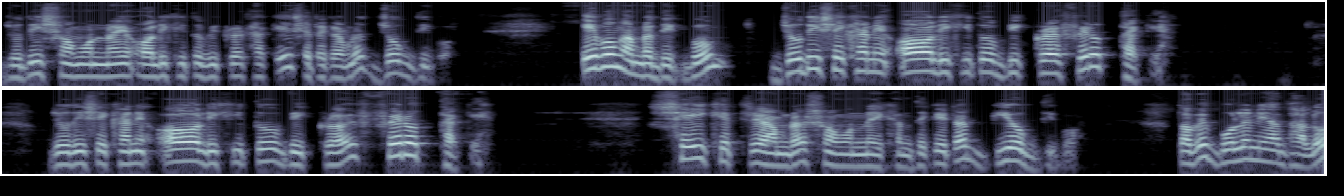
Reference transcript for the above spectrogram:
যদি সমন্বয়ে অলিখিত বিক্রয় থাকে, সেটাকে আমরা যোগ দিব। এবং আমরা দেখব, যদি সেখানে অলিখিত বিক্রয় ফেরত থাকে যদি সেখানে অলিখিত বিক্রয় ফেরত থাকে, সেই ক্ষেত্রে আমরা সমন্বয় এখান থেকে এটা বিয়োগ দিব। তবে বলে নেওয়া ভালো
